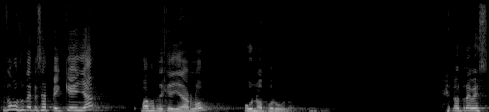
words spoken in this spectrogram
Pues somos una empresa pequeña, vamos a tener que llenarlo uno por uno. La otra vez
